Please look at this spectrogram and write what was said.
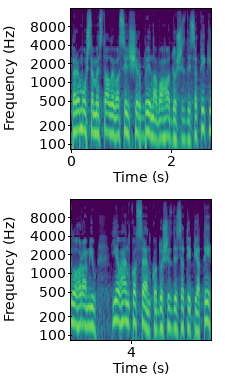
Переможцями стали Василь Щербина, вага до 60 кілограмів, Євген Косенко до 65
